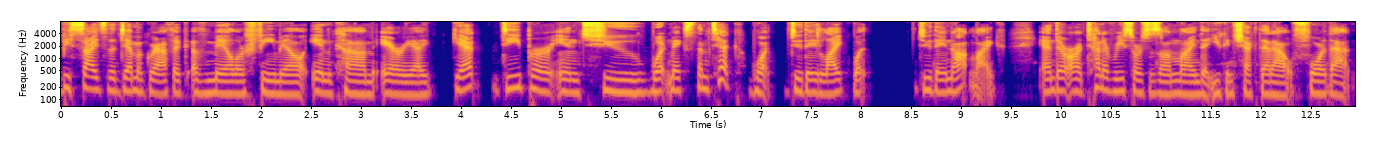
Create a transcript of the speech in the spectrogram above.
besides the demographic of male or female income area. Get deeper into what makes them tick. What do they like? What do they not like? And there are a ton of resources online that you can check that out for that.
